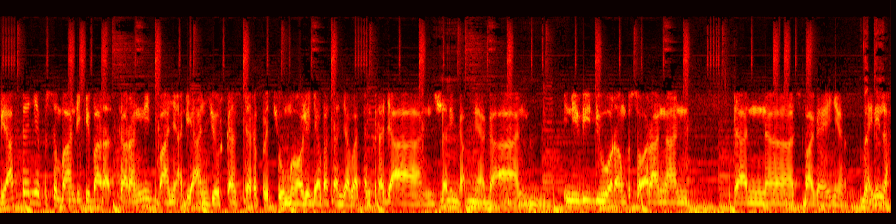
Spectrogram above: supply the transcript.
biasanya persembahan di Barat sekarang ni banyak dianjurkan secara percuma oleh jabatan-jabatan kerajaan, syarikat perniagaan, individu orang perseorangan dan uh, sebagainya. Nah, Betul. inilah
